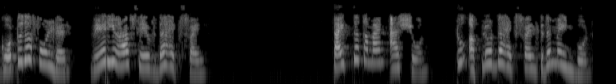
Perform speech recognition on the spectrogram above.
Go to the folder where you have saved the hex file. Type the command as shown to upload the hex file to the main board.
